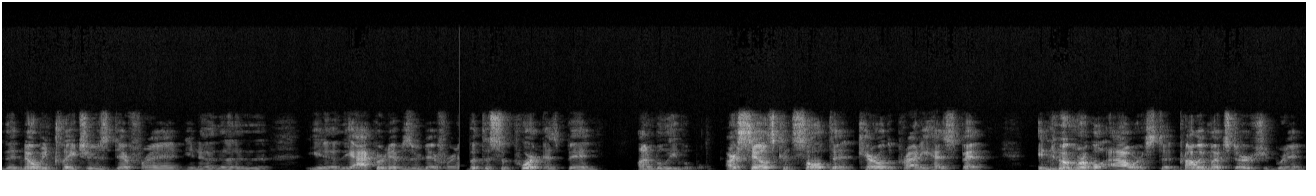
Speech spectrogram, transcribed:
The nomenclature is different, you know, the, the you know, the acronyms are different, but the support has been unbelievable. Our sales consultant, Carol DePrati, has spent innumerable hours to probably much to her chagrin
